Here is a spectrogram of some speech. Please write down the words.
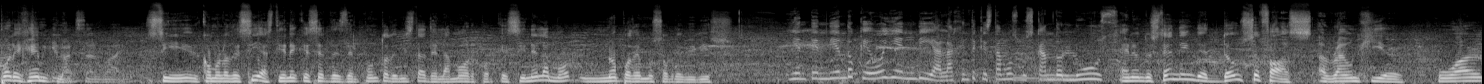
por ejemplo, si, como lo decías, tiene que ser desde el punto de vista del amor, porque sin el amor no podemos sobrevivir y entendiendo que hoy en día la gente que estamos buscando luz and understanding that those of us around here who are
